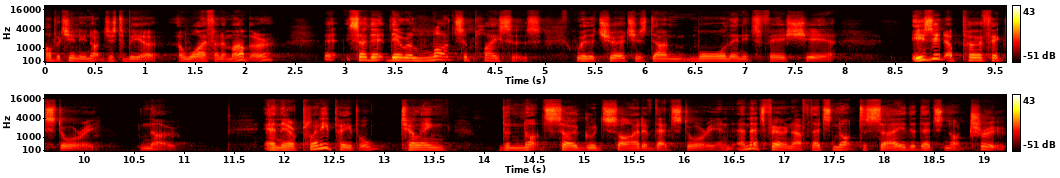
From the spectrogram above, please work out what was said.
opportunity not just to be a, a wife and a mother, uh, so there, there are lots of places where the church has done more than its fair share. Is it a perfect story? No. And there are plenty of people telling the not so good side of that story. And, and that's fair enough. That's not to say that that's not true.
